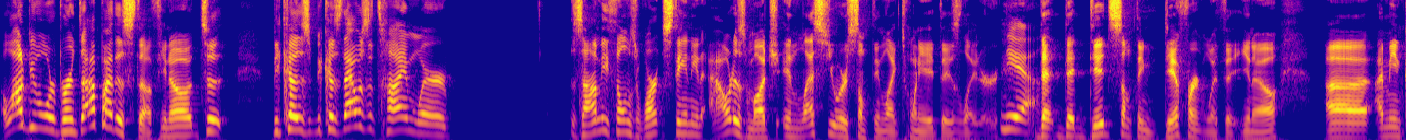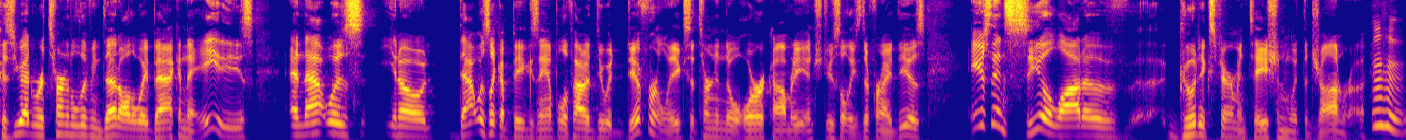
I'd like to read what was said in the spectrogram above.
a lot of people were burnt out by this stuff, you know, to because because that was a time where zombie films weren't standing out as much unless you were something like 28 days later Yeah. that that did something different with it, you know. Uh, I mean, because you had Return of the Living Dead all the way back in the '80s, and that was, you know, that was like a big example of how to do it differently because it turned into a horror comedy, introduced all these different ideas. And you just didn't see a lot of uh, good experimentation with the genre, Mm-hmm.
